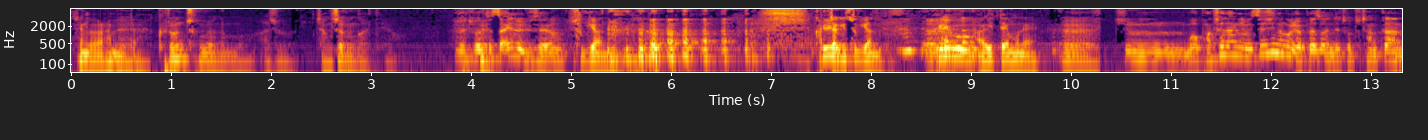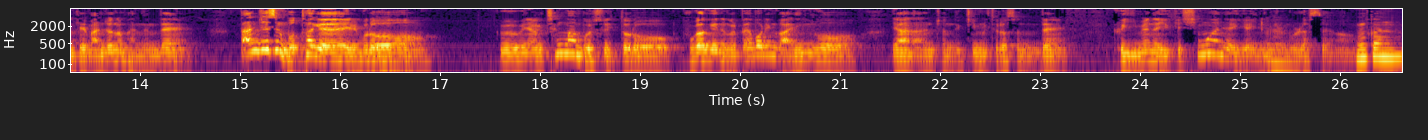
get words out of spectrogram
생각을 합니다. 네. 그런 측면은 뭐 아주 장점인 것 같아요. 근데 저한테 사인을 주세요. 숙연. 갑자기 숙연. 그리고 아이 때문에. 네. 지금 뭐 박 차장님이 쓰시는 걸 옆에서 이제 저도 잠깐 이렇게 만져는 봤는데 딴 짓을 못하게 일부러 그 그냥 책만 볼 수 있도록 부가 기능을 빼버린 거 아닌 거야라는 전 느낌을 들었었는데 그 이면에 이렇게 심오한 얘기가 있는 줄 음. 몰랐어요. 그러니까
